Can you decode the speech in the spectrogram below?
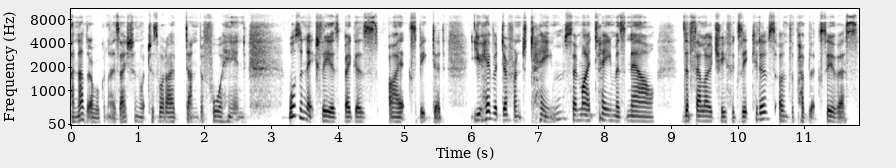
another organisation, which is what I've done beforehand, wasn't actually as big as I expected. You have a different team. So my team is now the fellow chief executives of the public service.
